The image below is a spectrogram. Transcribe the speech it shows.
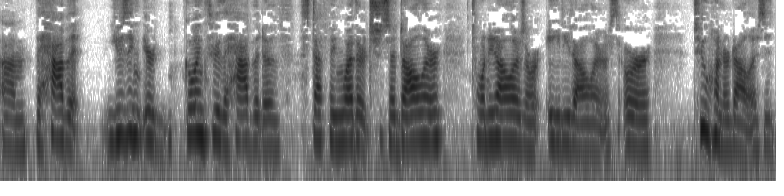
um, the habit using you're going through the habit of stuffing whether it's just a dollar twenty dollars or eighty dollars or two hundred dollars it,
